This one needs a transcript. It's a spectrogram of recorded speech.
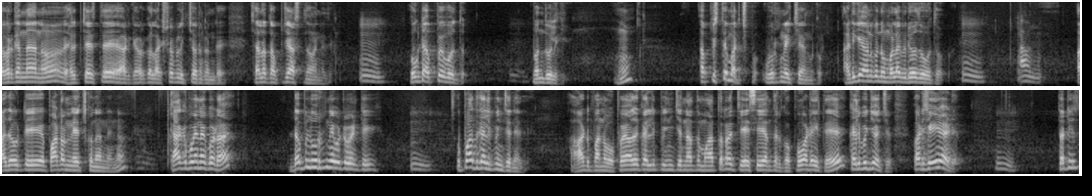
ఎవరికన్నాను హెల్ప్ చేస్తే ఆడికి ఎవరికో లక్ష రూపాయలు ఇచ్చావు అనుకోండి చాలా తప్పు చేస్తున్నాం అనేది. ఒకటి అప్పు ఇవ్వద్దు బంధువులకి? అప్పిస్తే మర్చిపో ఊరికి ఇచ్చాను అనుకో. అడిగే అనుకో నువ్వు మళ్ళీ విరోధం అవుతావు. అవును. అదొకటి పాఠం నేర్చుకున్నాను నేను. కాకపోయినా కూడా డబ్బులు ఊరికి ఇవ్వటం ఏంటి? మ్మ్. ఉపాధి కల్పించనేది ఆడు మన ఉపాధి కల్పించినంత మాత్రం చేసేంత గొప్పవాడైతే కల్పించవచ్చు. వాడు చేయడాడు. That is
